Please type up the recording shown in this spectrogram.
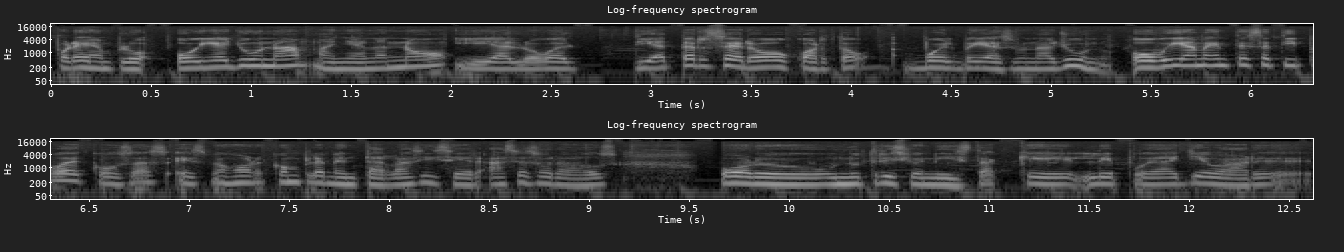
por ejemplo, hoy ayuna, mañana no, y luego el día tercero o cuarto vuelve y hace un ayuno. Obviamente ese tipo de cosas es mejor complementarlas y ser asesorados por un nutricionista que le pueda llevar eh,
